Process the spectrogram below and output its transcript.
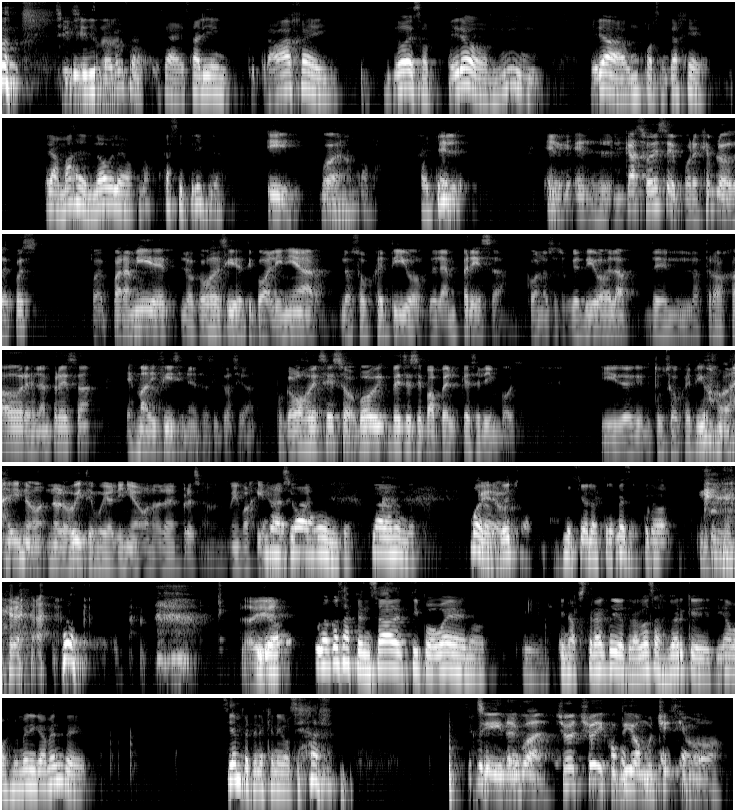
sí, sí, cosas. O sea, es alguien que trabaja y, y todo eso, pero era un porcentaje, era más del doble o más, casi triple. Y bueno, el triple. el, el- el caso ese, por ejemplo, después, pa- para mí, eh, lo que vos decís de tipo alinear los objetivos de la empresa con los objetivos de, la- de los trabajadores de la empresa es más difícil en esa situación. Porque vos ves eso, vos ves ese papel que es el invoice. Y de tus objetivos ahí no, no los viste muy alineados, ¿no? La empresa, me imagino claramente, claramente. Bueno, Pero- de hecho, me fui a los tres meses, pero, Está pero una cosa es pensar, tipo, bueno, eh, en abstracto y otra cosa es ver que, digamos, numéricamente siempre tenés que negociar. Siempre Sí, tenés tal que- cual. Yo, yo he discutido muchísimo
